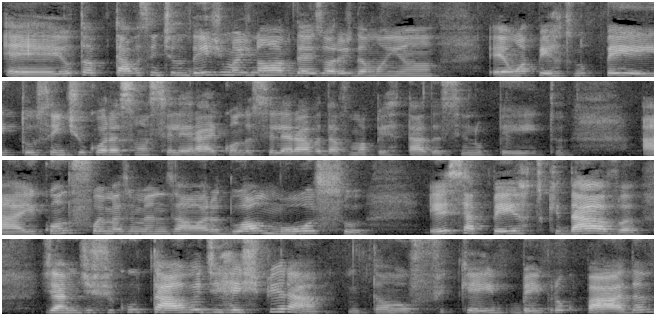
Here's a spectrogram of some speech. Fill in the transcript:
é, eu tava sentindo desde umas 9, 10 horas da manhã é, um aperto no peito, senti o coração acelerar e quando acelerava dava uma apertada assim no peito. Aí quando foi mais ou menos a hora do almoço, esse aperto que dava já me dificultava de respirar. Então eu fiquei bem preocupada.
